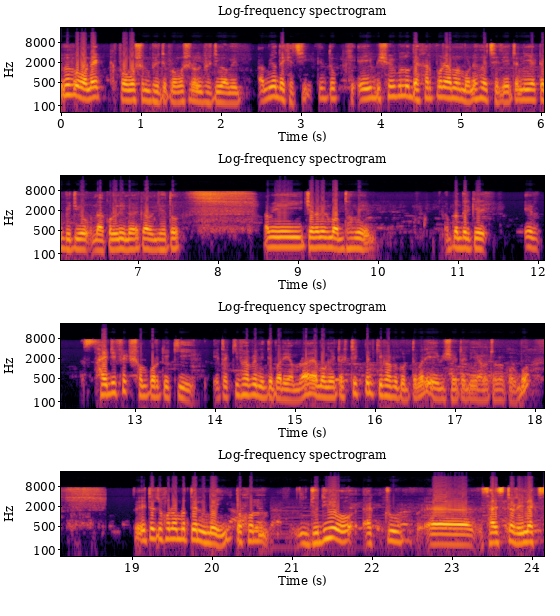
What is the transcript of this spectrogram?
এভাবে অনেক প্রমোশন ভিডিও প্রমোশনাল ভিডিও আমি, আমিও দেখেছি। কিন্তু এই বিষয়গুলো দেখার পরে আমার মনে হয়েছে যে এটা নিয়ে একটা ভিডিও না করলেই নয়, কারণ যেহেতু আমি এই চ্যানেলের মাধ্যমে আপনাদেরকে এর সাইড ইফেক্ট সম্পর্কে কি, এটা কীভাবে নিতে পারি আমরা এবং এটা ট্রিটমেন্ট কীভাবে করতে পারি, এই বিষয়টা নিয়ে আলোচনা করব। তো এটা যখন আমরা তেল নেই, তখন যদিও একটু সাইজটা রিল্যাক্স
